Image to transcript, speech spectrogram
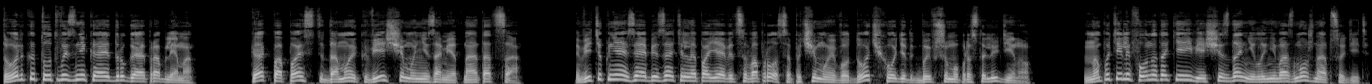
Только тут возникает другая проблема. Как попасть домой к вещему незаметно от отца? Ведь у князя обязательно появятся вопросы, почему его дочь ходит к бывшему простолюдину. Но по телефону такие вещи с Данилой невозможно обсудить.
